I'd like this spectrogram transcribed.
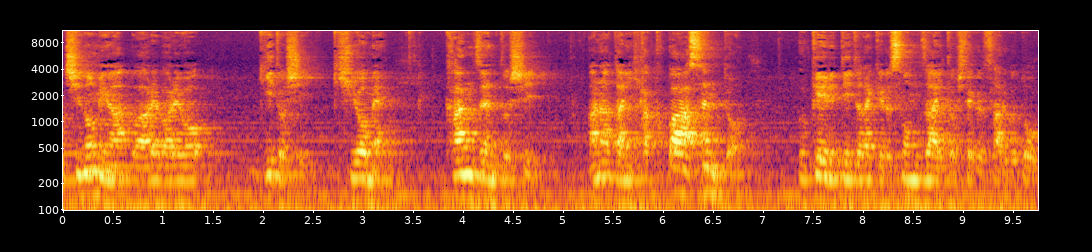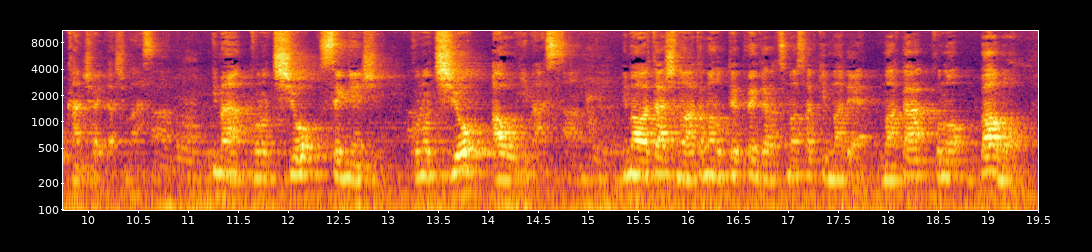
血のみが我々を義とし清め完全としあなたに100%受け入れていただける存在としてくださることを感謝いたします。今この血を宣言しこの血を仰ぎます。今私の頭のてっぺんからつま先までまたこの場も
